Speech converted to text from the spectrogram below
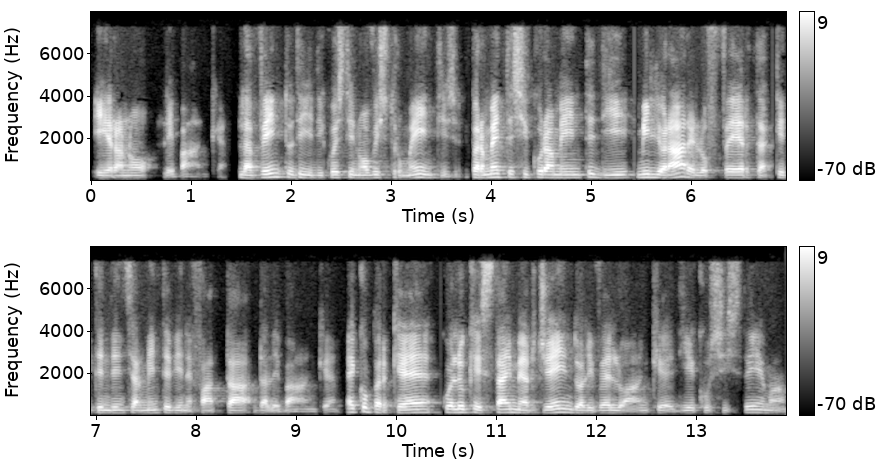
erano le banche. L'avvento di, di, questi nuovi strumenti permette sicuramente di migliorare l'offerta che tendenzialmente viene fatta dalle banche. Ecco perché quello che sta emergendo a livello anche di ecosistema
